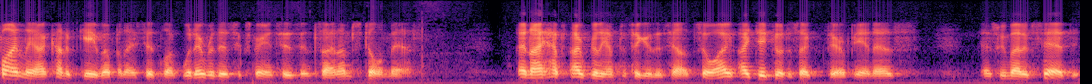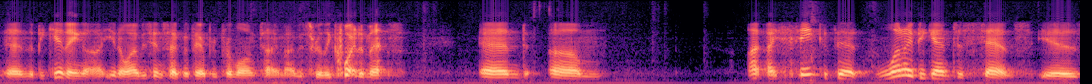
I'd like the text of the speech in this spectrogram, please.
finally I kind of gave up and I said, "Look, whatever this experience is inside, I'm still a mess, and I have I really have to figure this out." So I, I did go to psychotherapy, and as as we might have said in the beginning, uh, you know, I was in psychotherapy for a long time. I was really quite a mess, and um, I, I think that what I began to sense is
